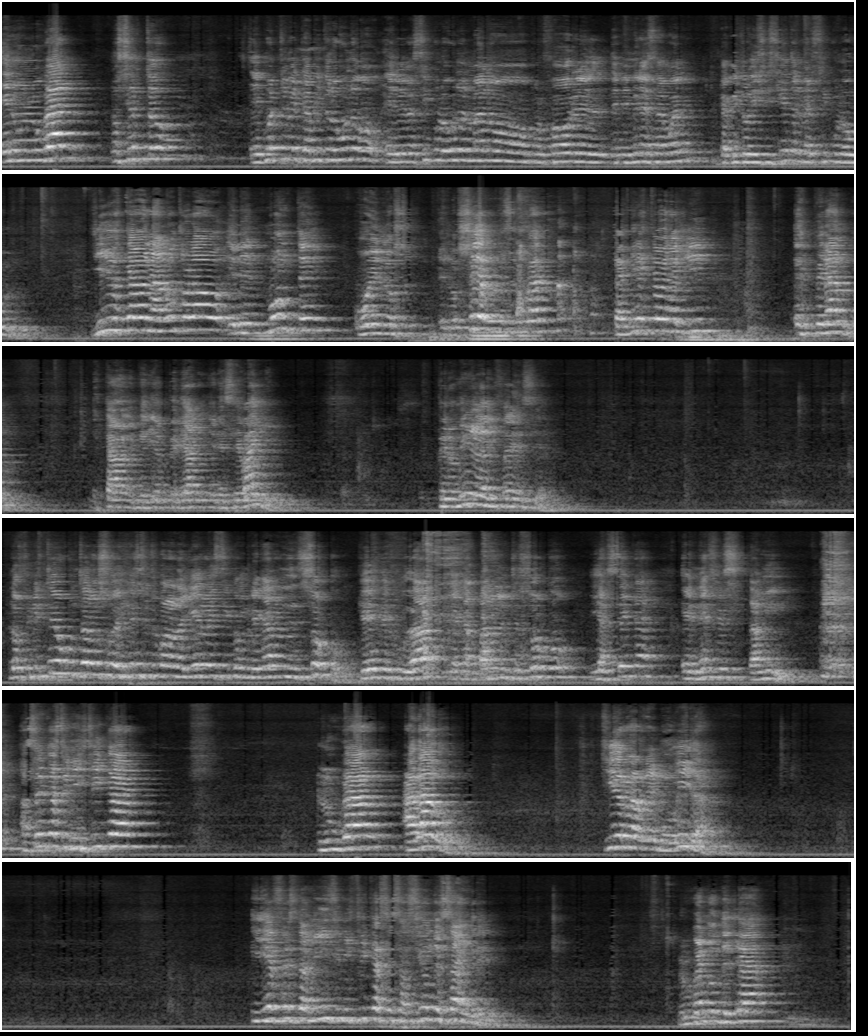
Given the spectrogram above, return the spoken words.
en un lugar, ¿no es cierto? Eh, muéstrame el capítulo 1, el versículo 1, hermano, por favor, el de 1 Samuel, capítulo 17, el versículo 1. Y ellos estaban al otro lado, en el monte, o en los, en los cerros de ese lugar, también estaban allí esperando. Estaban, querían pelear en ese valle. Pero miren la diferencia. Los filisteos juntaron su ejército para la guerra y se congregaron en Soco, que es de Judá, y acamparon entre Soco y Aseca en Efes Tamín. Aseca significa lugar arado, tierra removida. Y Efes Tamín significa cesación de sangre, lugar donde ya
